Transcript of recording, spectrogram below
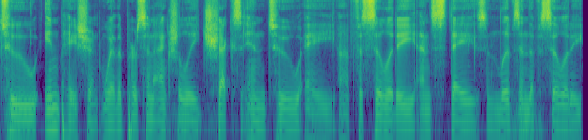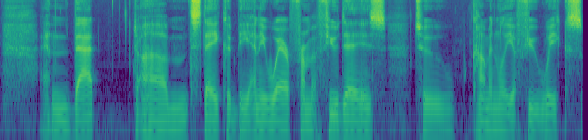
to inpatient, where the person actually checks into a facility and stays and lives in the facility. And that um, stay could be anywhere from a few days to commonly a few weeks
